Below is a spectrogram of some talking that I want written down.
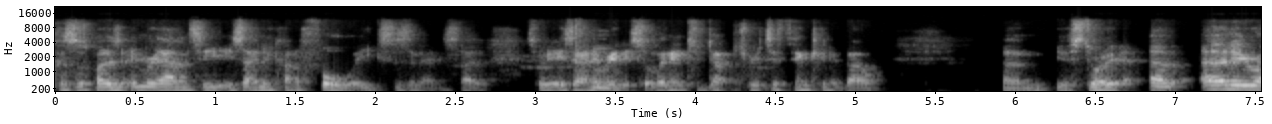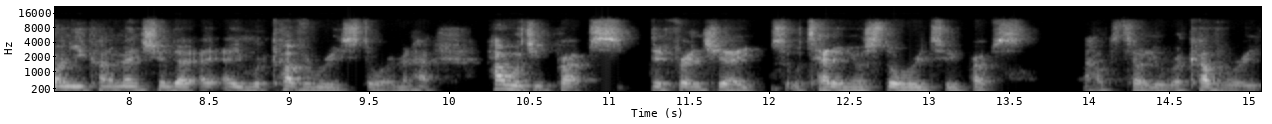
I suppose in reality it's only kind of four weeks, isn't it? So, so it is only hmm. really sort of an introductory to thinking about um, your story. Uh, earlier on, you kind of mentioned a, a, recovery story. I mean, how, how would you perhaps differentiate sort of telling your story to perhaps how to tell your recovery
